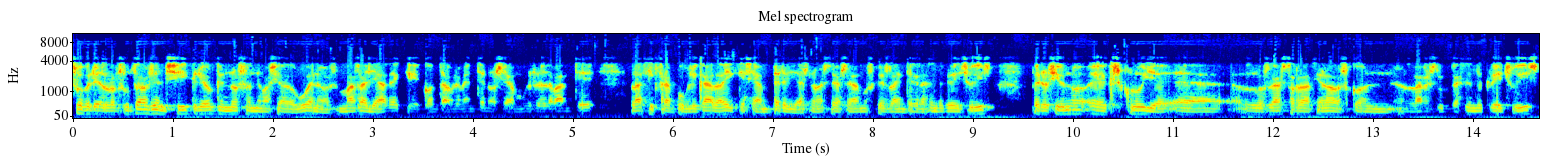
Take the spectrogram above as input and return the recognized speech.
Sobre los resultados en sí, creo que no son demasiado buenos, más allá de que contablemente no sea muy relevante la cifra publicada y que sean pérdidas. ¿no? Esto ya sabemos que es la integración de Credit Suisse, pero si uno excluye eh, los gastos relacionados con la reestructuración de Credit Suisse,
